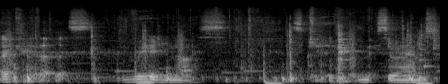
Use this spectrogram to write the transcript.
Okay, that looks really nice. Let's give it a mix around.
